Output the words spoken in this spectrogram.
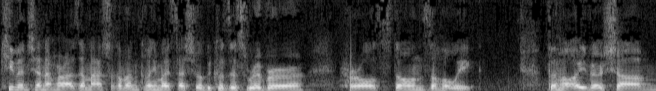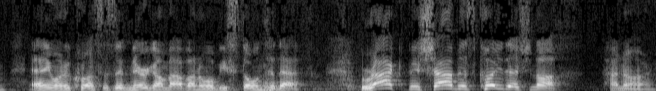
Kivan Shenahar Azamash Chavan because this river hurls stones the whole week. The Ha'iver Sham, anyone who crosses it, Nirgam Avana will be stoned to death. Rak b'Shabbos Kodesh Nach Hanar.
